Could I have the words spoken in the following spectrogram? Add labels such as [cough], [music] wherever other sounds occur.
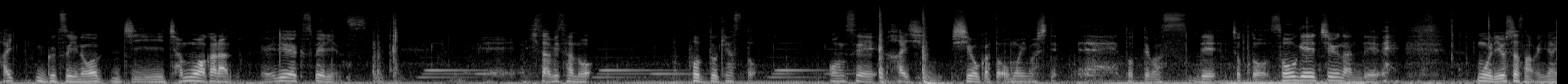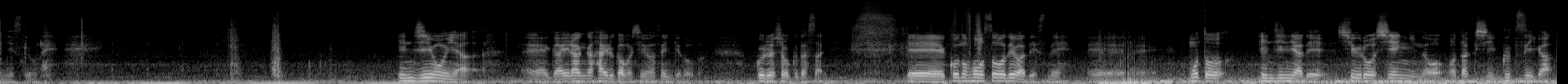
はい、グツイのじいちゃんもわからん。エディオエクスペリエンス、えー久々のポッドキャスト。音声配信しようかと思いまして、えー撮ってます。でちょっと送迎中なんで [laughs] もう利用者さんはいないんですけどね。エンジン音や、えー外覧が入るかもしれませんけどご了承ください、えーこの放送ではですね、えー元エンジニアで就労支援員の私グッズイが、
